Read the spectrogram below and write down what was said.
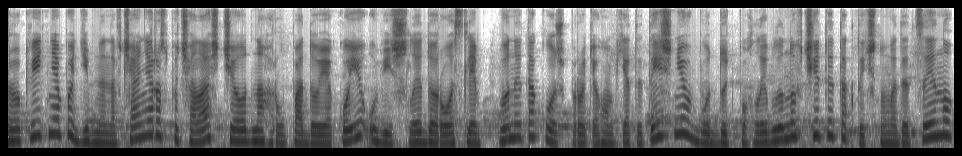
1 квітня подібне навчання розпочала ще одна група, до якої увійшли дорослі. Вони також протягом п'яти тижнів будуть поглиблено вчити тактичну медицину,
